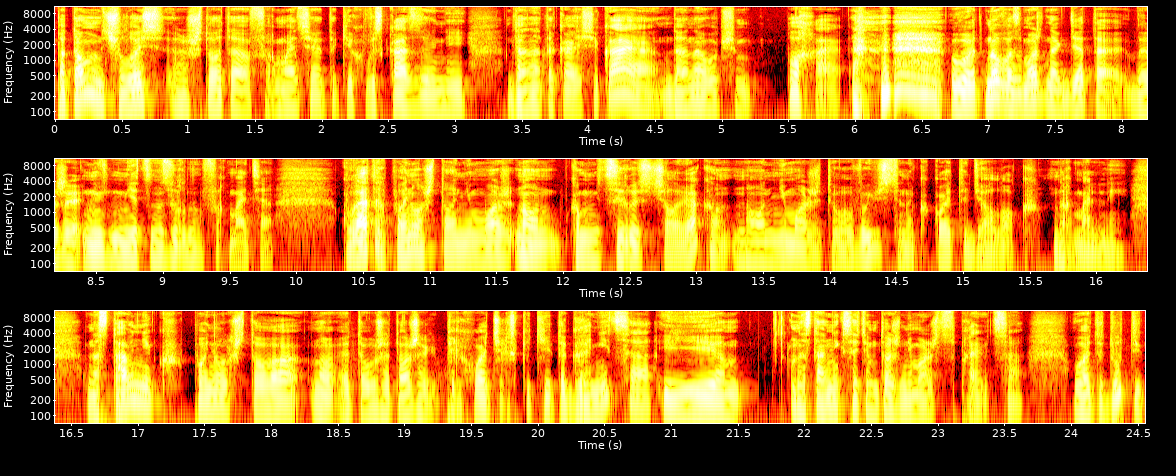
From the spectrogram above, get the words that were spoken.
потом началось э, что-то в формате таких высказываний, да она такая сякая, да она, в общем, плохая. вот, но, возможно, где-то даже в нецензурном формате. Куратор понял, что он не может, ну, он коммуницирует с человеком, но он не может его вывести на какой-то диалог нормальный. Наставник понял, что, ну, это уже тоже переходит через какие-то границы, и наставник с этим тоже не может справиться. Вот, и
